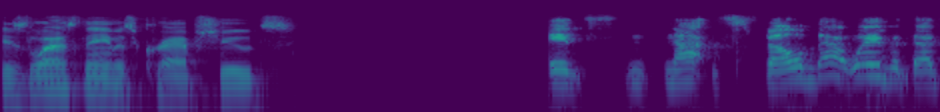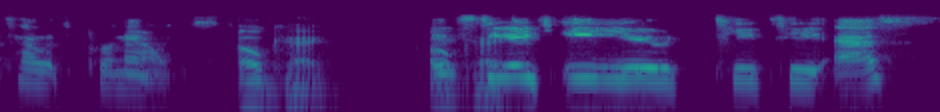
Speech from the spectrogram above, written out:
His last name is Crapshoots. It's not spelled that way, but that's how it's pronounced. Okay. It's C H E U T T S,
